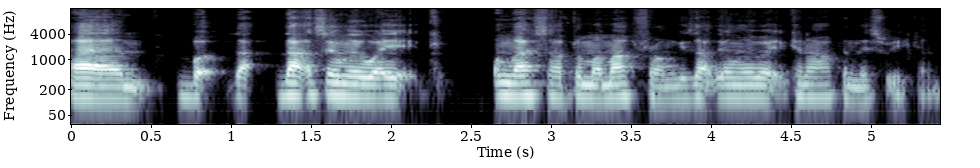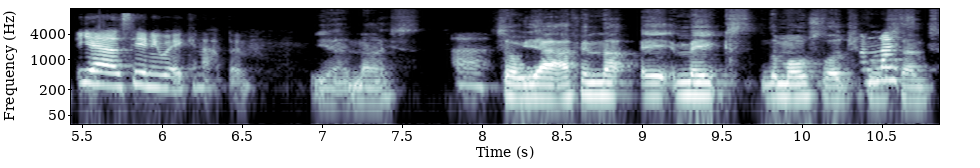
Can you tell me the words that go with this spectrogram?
Um, but that that's the only way. It, unless I've done my math wrong, is that the only way it can happen this weekend? Yeah, that's the only way it can happen. Yeah, nice. Uh, So yeah, I think that it makes the most logical Unless- sense.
